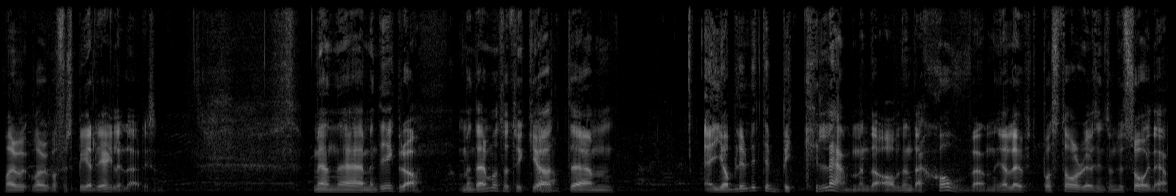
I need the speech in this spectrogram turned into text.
vad, det- vad det var för spelregler där. Liksom. Men, eh, men det gick bra. Men däremot så tycker jag Ja. att ehm, jag blev lite beklämd av den där showen. Jag la ut på story, jag vet inte om du såg det?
